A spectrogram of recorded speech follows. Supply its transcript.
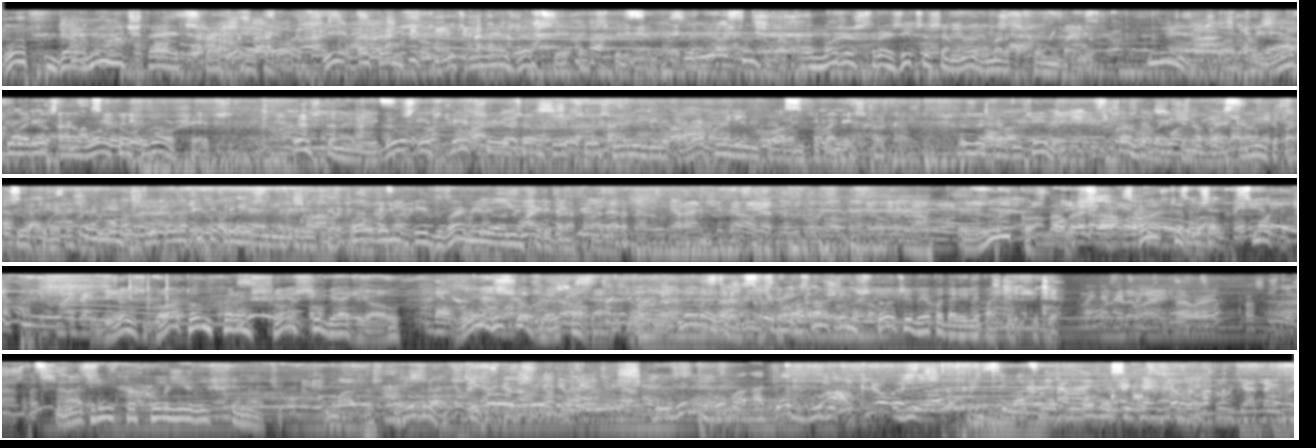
Боб давно мечтает стать крутым и отомстить мне за все эксперименты. Что ж, Боб, можешь сразиться со мной в морском бою? Нет, Боб, я говорю о World of Warships. Установи игру и встреться лицом к лицу с моим великолепным линкором типа Бисмарк. Заходите в игру, создавайте новые аккаунты по ссылке в описании и получите премиальный крейсер Олбани и 2 миллиона серебра в подарок. Знакомьтесь, это Боб. Весь год он хорошо себя вел. Вы заслужили подарок. Давай вместе посмотрим, что тебе подарили подписчики. Смотри, какой милый щеночек. Можешь поиграть. Неужели Боба опять будет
